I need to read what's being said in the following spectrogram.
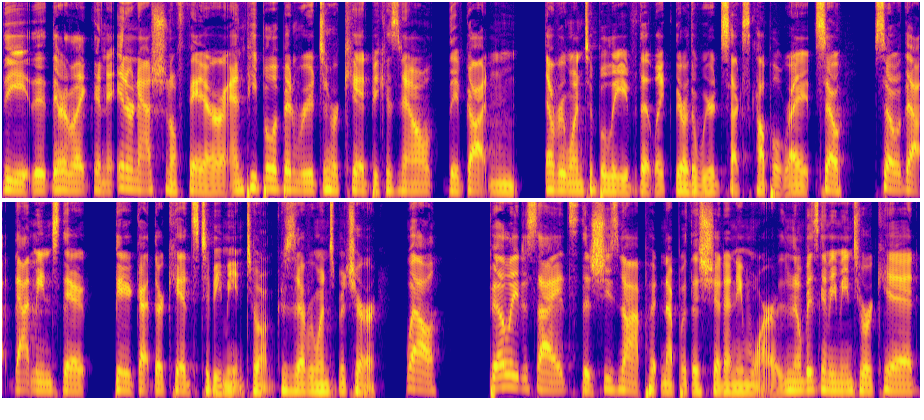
the, the they're like an international fair and people have been rude to her kid because now they've gotten everyone to believe that like they're the weird sex couple right so so that that means they they got their kids to be mean to them because everyone's mature. Well, Billie decides that she's not putting up with this shit anymore. Nobody's gonna be mean to her kid.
